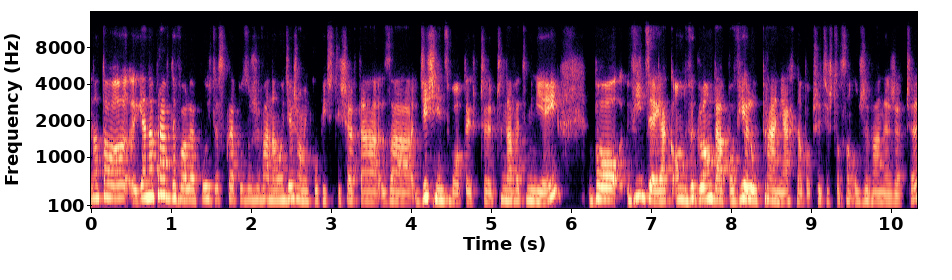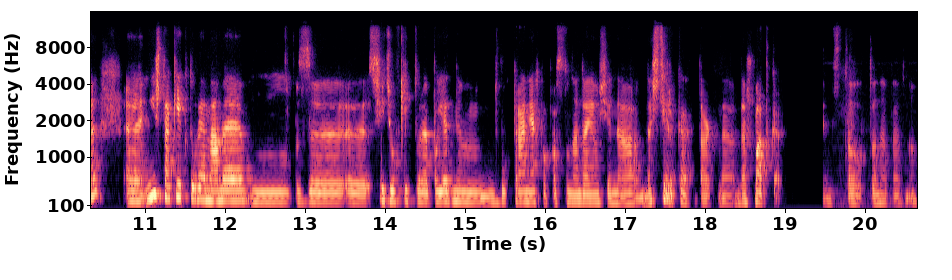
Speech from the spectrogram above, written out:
no to ja naprawdę wolę pójść do sklepu z używaną odzieżą i kupić t-shirta za 10 zł, czy, czy nawet mniej, bo widzę, jak on wygląda po wielu praniach, no bo przecież to są używane rzeczy, e, niż takie, które mamy mm, z, e, z sieciówki, które po jednym, dwóch praniach po prostu nadają się na, na ścierkę, tak, na, na szmatkę. Więc to, to na pewno.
